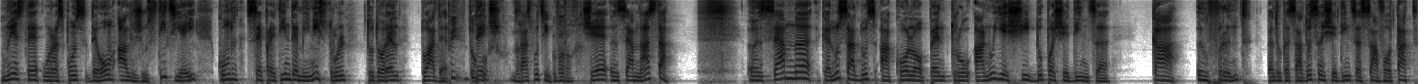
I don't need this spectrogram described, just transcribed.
nu este un răspuns de om al justiției, cum se pretinde ministrul Tudorel Toader. Păi, deci, da. stați puțin, Vă rog. ce înseamnă asta? Înseamnă că nu s-a dus acolo pentru a nu ieși după ședință ca înfrânt, pentru că s-a dus în ședință, s-a votat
